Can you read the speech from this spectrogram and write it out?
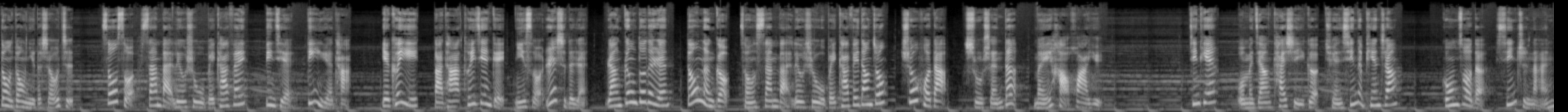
动动你的手指，搜索三百六十五杯咖啡，并且订阅它，也可以把它推荐给你所认识的人。让更多的人都能够从三百六十五杯咖啡当中收获到属神的美好话语。今天我们将开始一个全新的篇章——工作的新指南。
